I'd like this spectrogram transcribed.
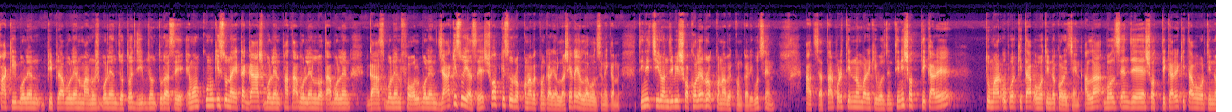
ফাঁকি বলেন, পিঁপড়া বলেন, মানুষ বলেন, যত জীবজন্তুর আছে, এমন কোনো কিছু নাই। একটা গাছ বলেন, পাতা বলেন, লতা বলেন, গাছ বলেন, ফল বলেন, যা কিছুই আছে, সব কিছুর রক্ষণাবেক্ষণকারী আল্লাহ। সেটাই আল্লাহ বলছেন এখানে। তিনি চিরঞ্জীবী সকলের রক্ষণাবেক্ষণকারী, বুঝছেন? আচ্ছা তারপরে তিন নম্বরে কি বলছেন? তিনি সত্যিকারের তোমার উপর কিতাব অবতীর্ণ করেছেন। আল্লাহ বলছেন যে, সত্যিকারের কিতাব অবতীর্ণ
